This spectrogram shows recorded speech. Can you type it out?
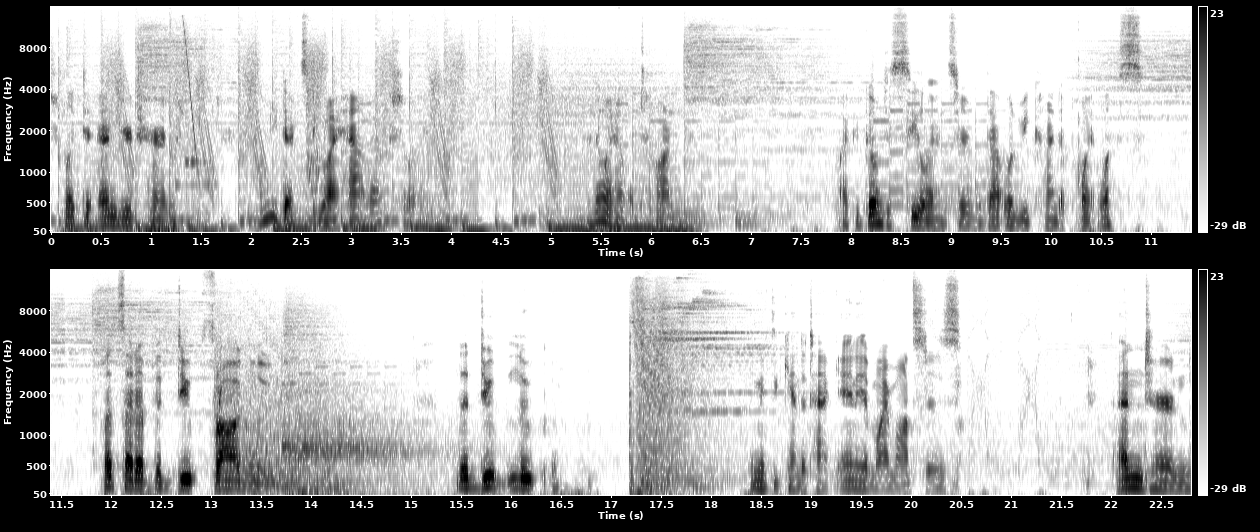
I'd like to end your turn. How many decks do I have, actually? I know I have a ton. I could go into Sea Lancer, but that would be kind of pointless. Let's set up the Dupe Frog Loop. The Dupe Loop. That means he can't attack any of my monsters. End turn.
